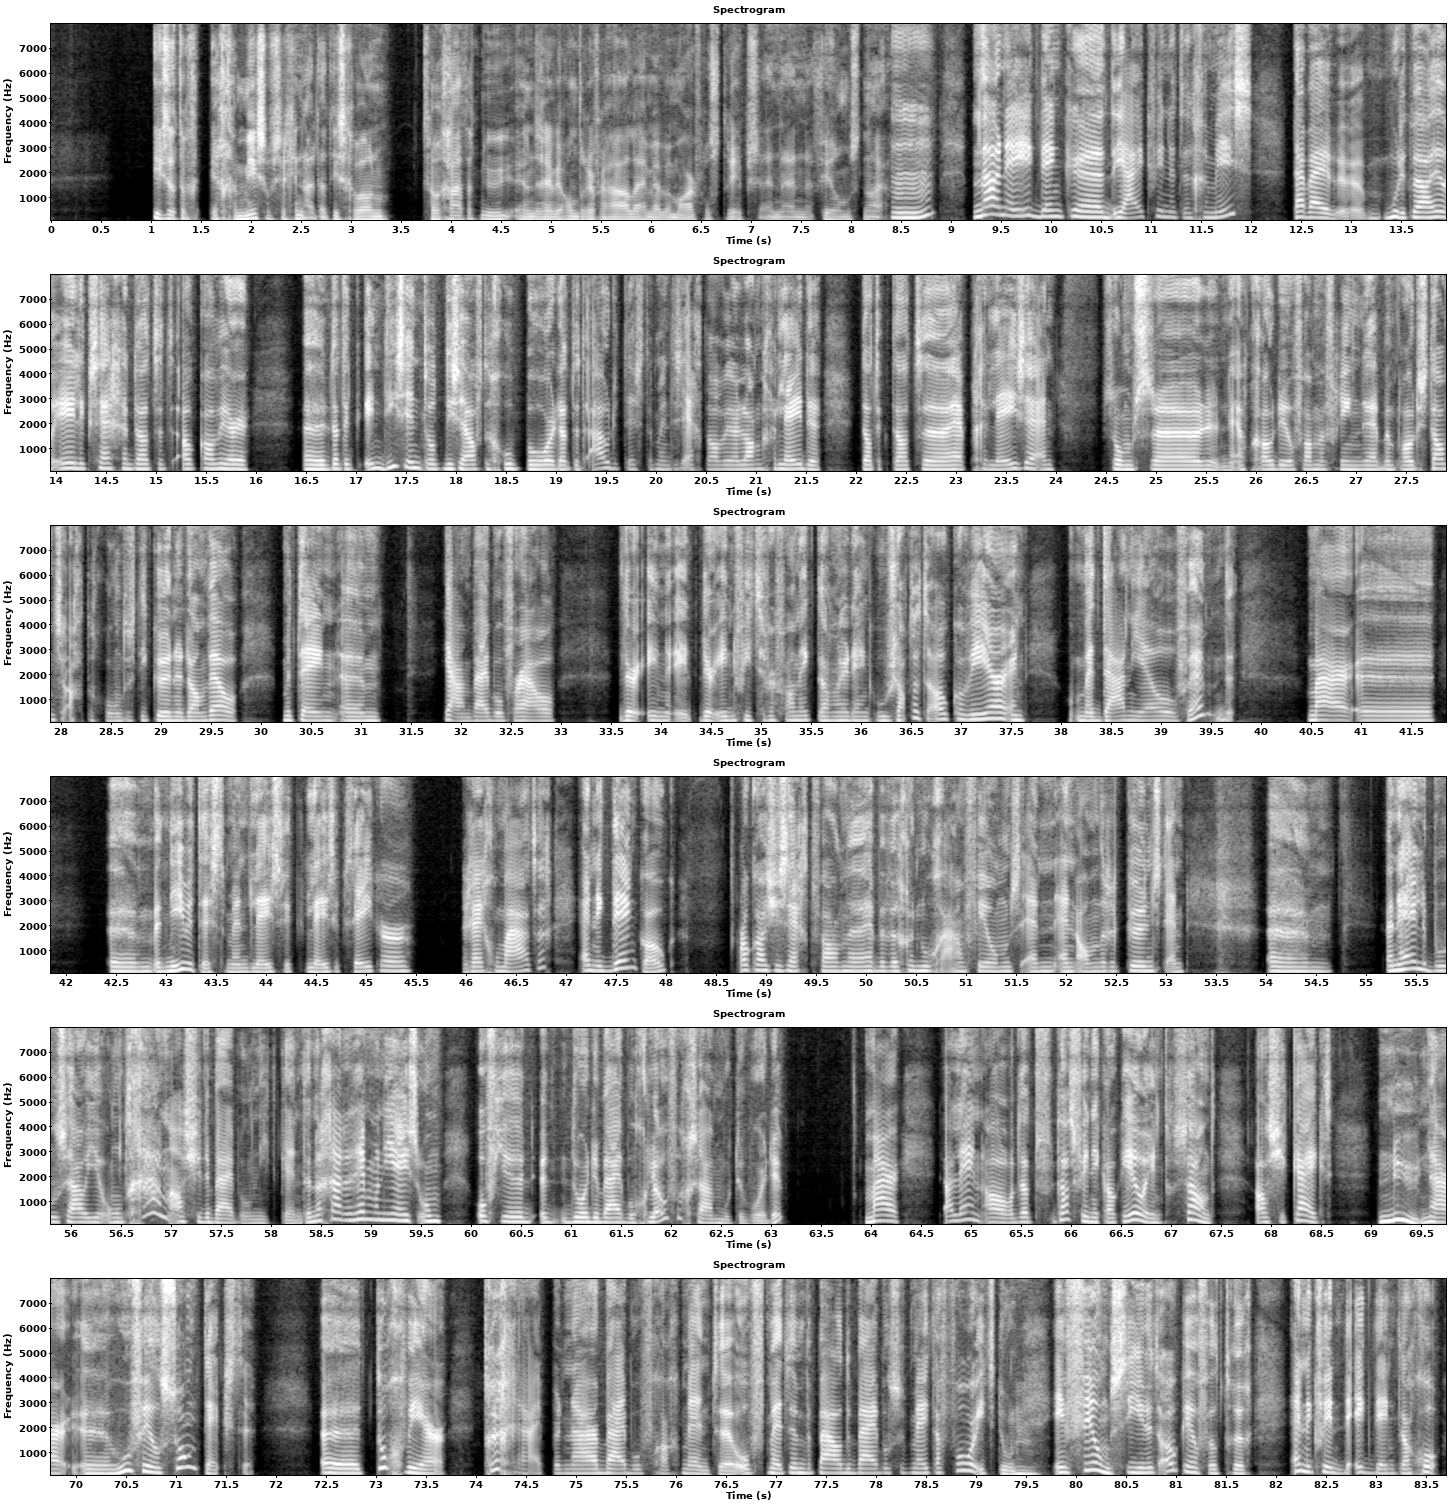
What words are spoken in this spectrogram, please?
Is dat toch echt gemis? Of zeg je, nou, dat is gewoon, zo gaat het nu. En er zijn weer andere verhalen. En we hebben Marvel strips en, en films. Nou, ja. mm. nou nee, ik denk, uh, ja, ik vind het een gemis. Daarbij uh, moet ik wel heel eerlijk zeggen dat het ook alweer... Uh, dat ik in die zin tot diezelfde groep behoor. Dat het Oude Testament is echt alweer lang geleden dat ik dat heb gelezen. En soms uh, een groot deel van mijn vrienden hebben een protestantse achtergrond. Dus die kunnen dan wel meteen um, ja, een bijbelverhaal erin, erin fietsen waarvan ik dan weer denk, hoe zat het ook alweer? En met Daniel of hè. Maar um, het Nieuwe Testament lees ik, lees ik zeker regelmatig. En ik denk ook, ook als je zegt van uh, hebben we genoeg aan films en, en andere kunst en Um, een heleboel zou je ontgaan als je de Bijbel niet kent. En dan gaat het helemaal niet eens om of je door de Bijbel gelovig zou moeten worden. Maar alleen al, dat, dat vind ik ook heel interessant. Als je kijkt nu naar uh, hoeveel songteksten toch weer teruggrijpen naar Bijbelfragmenten of met een bepaalde Bijbelse metafoor iets doen. Mm. In films zie je het ook heel veel terug. En ik, vind, ik denk dan, goh,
